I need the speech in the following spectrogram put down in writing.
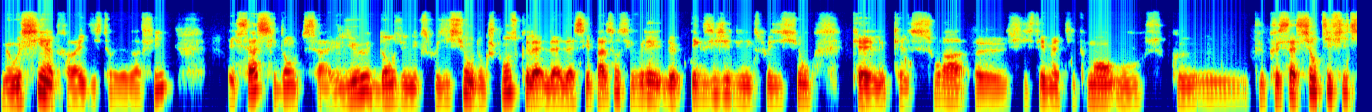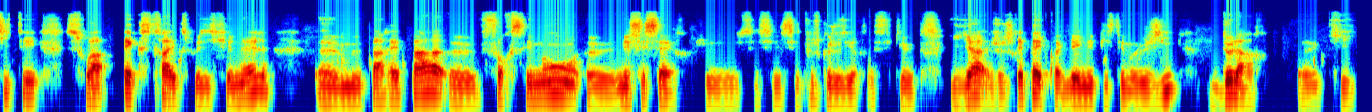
mais aussi un travail d'historiographie. Et ça, ça a lieu dans une exposition. Donc, je pense que la, séparation, si vous voulez, le, exiger d'une exposition qu'elle soit euh, systématiquement ou que, sa scientificité soit extra-expositionnelle, euh, me paraît pas euh, forcément euh, nécessaire. C'est tout ce que je veux dire. Il y a, je, répète, quoi, il y a une épistémologie de l'art qui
